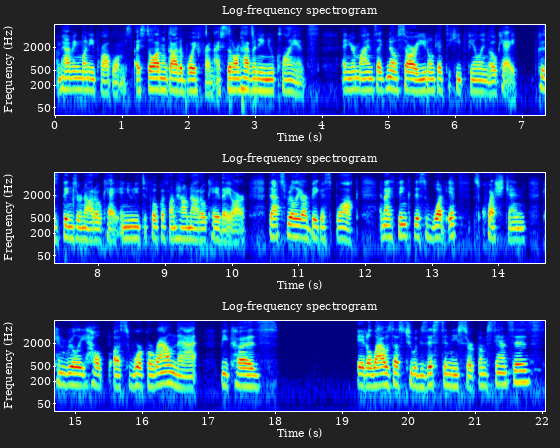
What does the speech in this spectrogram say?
I'm having money problems. I still haven't got a boyfriend. I still don't have any new clients and your mind's like, no, sorry, you don't get to keep feeling okay because things are not okay and you need to focus on how not okay they are. That's really our biggest block. And I think this what if question can really help us work around that because it allows us to exist in these circumstances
